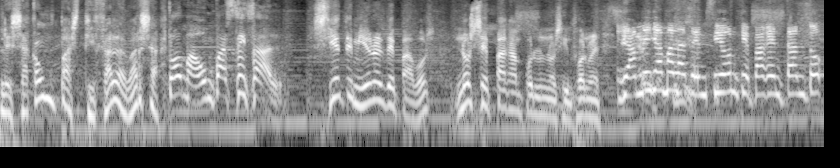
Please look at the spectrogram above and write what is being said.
le saca un pastizal al Barça. Toma, un pastizal. Siete millones de pavos no se pagan por unos informes. Ya me llama la atención que paguen tanto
